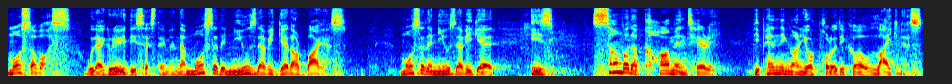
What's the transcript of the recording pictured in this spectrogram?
most of us would agree with this statement that most of the news that we get are biased. Most of the news that we get is somewhat a commentary depending on your political likeness.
